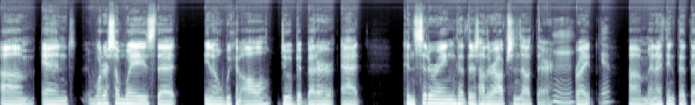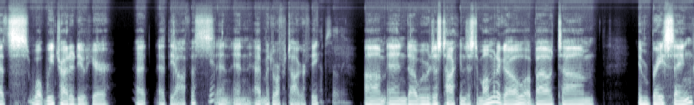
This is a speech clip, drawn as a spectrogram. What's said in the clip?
Um, and what are some ways that you know we can all do a bit better at considering that there's other options out there, Mhm. right? Yeah. Um, and I think that that's what we try to do here at, at the office Yep. and, and at Medor Photography. Absolutely. Um, and uh, we were just talking just a moment ago about um, embracing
